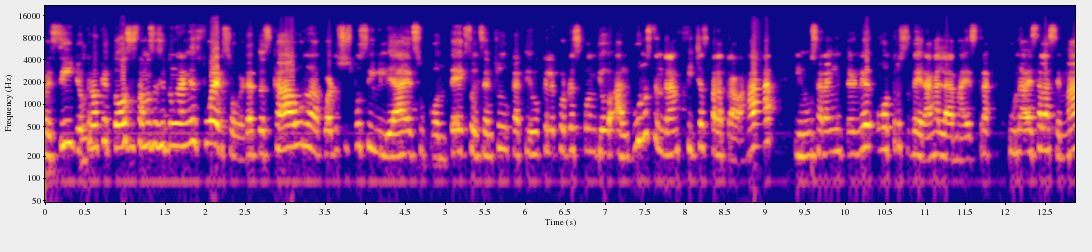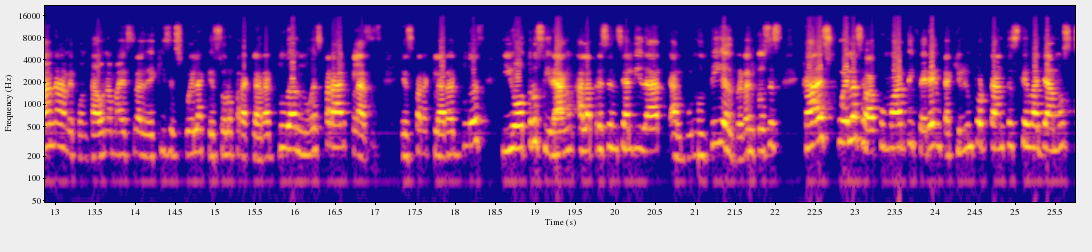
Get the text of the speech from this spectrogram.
Pues sí, yo creo que todos estamos haciendo un gran esfuerzo, ¿verdad? Entonces, cada uno de acuerdo a sus posibilidades, su contexto, el centro educativo que le correspondió, algunos tendrán fichas para trabajar y no usarán internet, otros verán a la maestra una vez a la semana. Me contaba una maestra de X escuela que es solo para aclarar dudas, no es para dar clases, es para aclarar dudas y otros irán a la presencialidad algunos días, ¿verdad? Entonces, cada escuela se va a acomodar diferente. Aquí lo importante es que vayamos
